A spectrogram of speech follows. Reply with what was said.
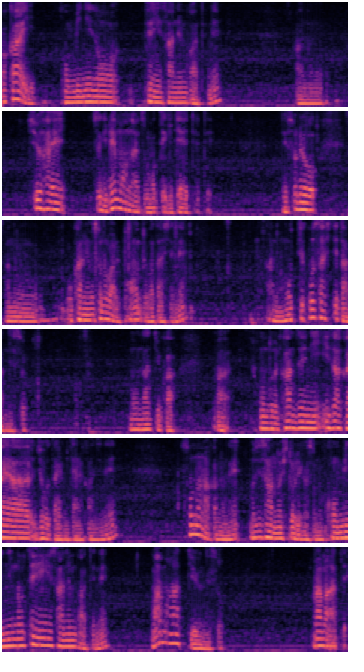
若いコンビニの店員さんに向かってね、あのー、ハイ、次レモンのやつ持ってきてって言って、で、それを、あの、お金をその場でポンと渡してね、あの、持ってこさせてたんですよ。もうなんていうか、まあ、本当に完全に居酒屋状態みたいな感じで、ね、その中のね、おじさんの一人がそのコンビニの店員さんに向かってね、ママって言うんですよ。ママって。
